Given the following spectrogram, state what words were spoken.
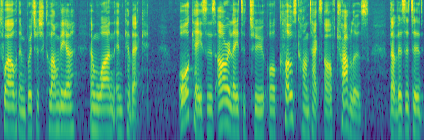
12 in British Columbia, and one in Quebec. All cases are related to or close contacts of travelers that visited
